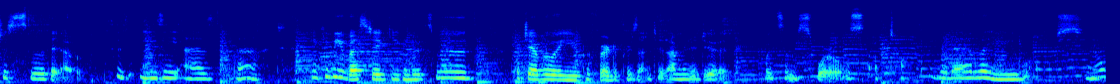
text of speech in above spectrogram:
just smooth it out. As easy as that. It can be rustic, you can do it smooth, whichever way you prefer to present it. I'm gonna do it with some swirls up top. Whatever you want, you know?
